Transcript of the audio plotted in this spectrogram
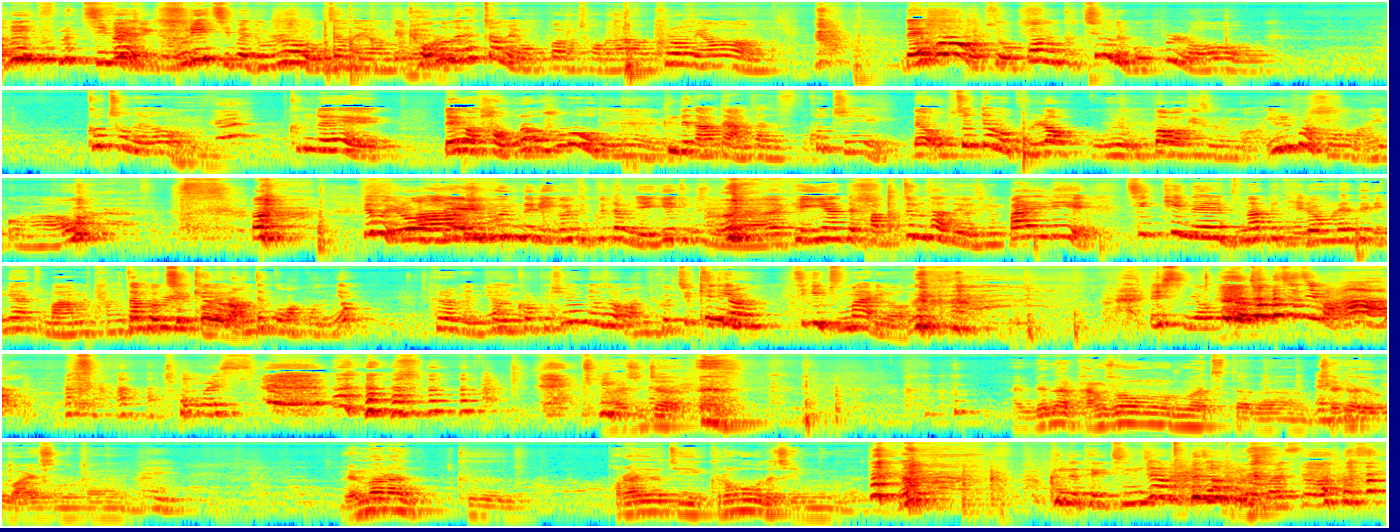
집에. 우리 집에 놀러 오잖아요. 근데 네. 결혼을 했잖아요 오빠랑 저랑. 그러면 내 허락 없이 오빠는 그 친구들 못 불러. 그렇잖아요. 음. 근데 내가 다 오라고 한 거거든. 근데 나한테 안 사줬어. 그렇지. 내가 없을 때만 골라갖고 그래 오빠가 계속 이런 거야. 일부러 그런 건 아닐 거야. 계속 아, 이러는데 그분들이 이걸 듣고 있다면 얘기해주고 싶네요. 개이한테 밥 좀 사세요. 지금 빨리 치킨을 눈앞에 대령을 해드리면 좀 마음을 당장 저 풀릴 치킨으로 거예요. 안 될 것 같거든요. 그러면요? 저는 그렇게 쉬운 녀석 아니고 치킨이랑 치킨 두 마리요. 열심히 옆으로 쳐치지 마. 정말 씨. 아 진짜 아니, 맨날 방송으로만 듣다가 제가 여기 와 있으니까 네. 웬만한 그 버라이어티 그런 거보다 재밌는 것 같아요. 근데 되게 진지한 표정으로 말씀하셨어.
